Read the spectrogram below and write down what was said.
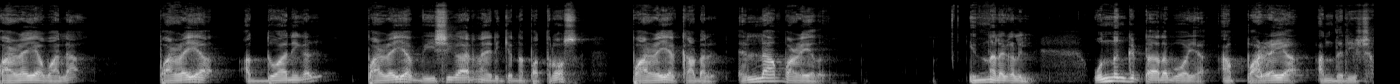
പഴയ വല പഴയ അധ്വാനികൾ പഴയ വീശുകാരനായിരിക്കുന്ന പത്രോസ് പഴയ കടൽ എല്ലാം പഴയത്. ഇന്നലകളിൽ ഒന്നും കിട്ടാതെ പോയ ആ പഴയ അന്തരീക്ഷം.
